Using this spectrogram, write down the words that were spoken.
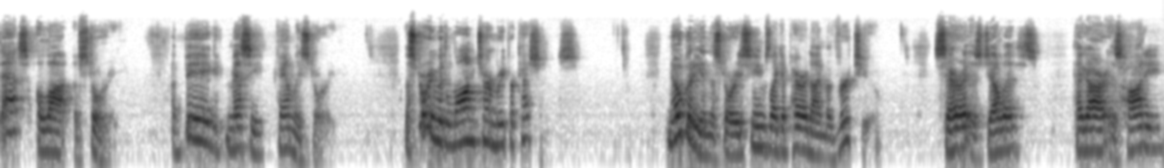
That's a lot of story, a big, messy family story, a story with long term repercussions. Nobody in the story seems like a paradigm of virtue. Sarah is jealous, Hagar is haughty.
